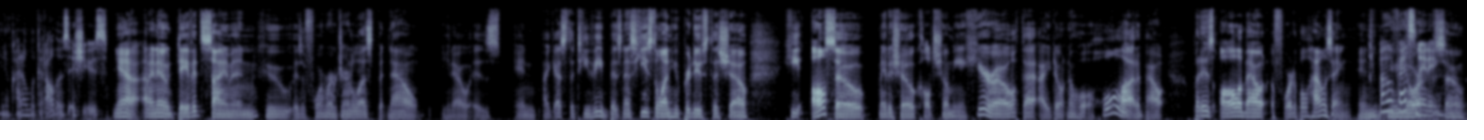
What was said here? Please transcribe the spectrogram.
you know, kind of look at all those issues. Yeah, and I know David Simon, who is a former journalist but now, you know, is in I guess the TV business. He's the one who produced this show. He also made a show called Show Me a Hero that I don't know a whole lot about, but is all about affordable housing in Oh, New fascinating. York. So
